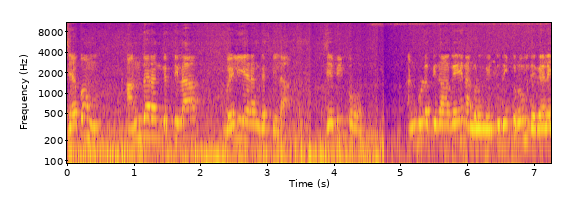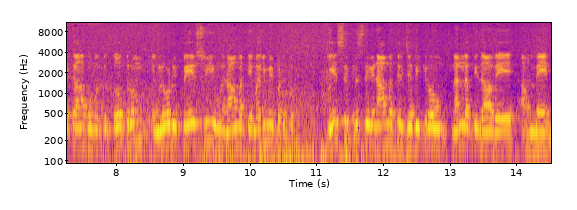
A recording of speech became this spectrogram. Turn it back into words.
ஜெபம் அந்தரங்கத்திலா வெளியரங்கத்திலா. ஜெபிப்போம். அன்புள்ள பிதாவே நாங்கள் உண்மை துதிக்கிறோம். இந்த வேலைக்காக உமக்கு தோற்றுறோம் எங்களோடு பேசி உங்க நாமத்தை மகிமைப்படுத்தும். இயேசு கிறிஸ்துவின் நாமத்தில் ஜெபிக்கிறோம். நல்ல பிதாவே அம்மேன்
